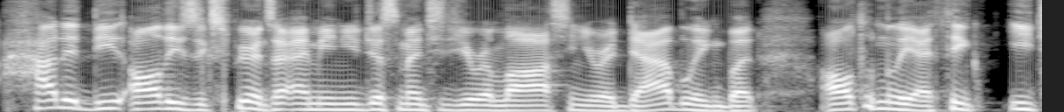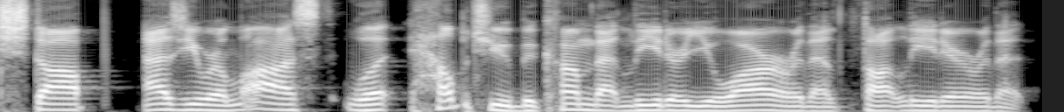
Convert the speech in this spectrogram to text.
How did the, all these experiences? I mean, you just mentioned you were lost and you were dabbling, but ultimately, I think each stop as you were lost, what helped you become that leader you are, or that thought leader, or that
